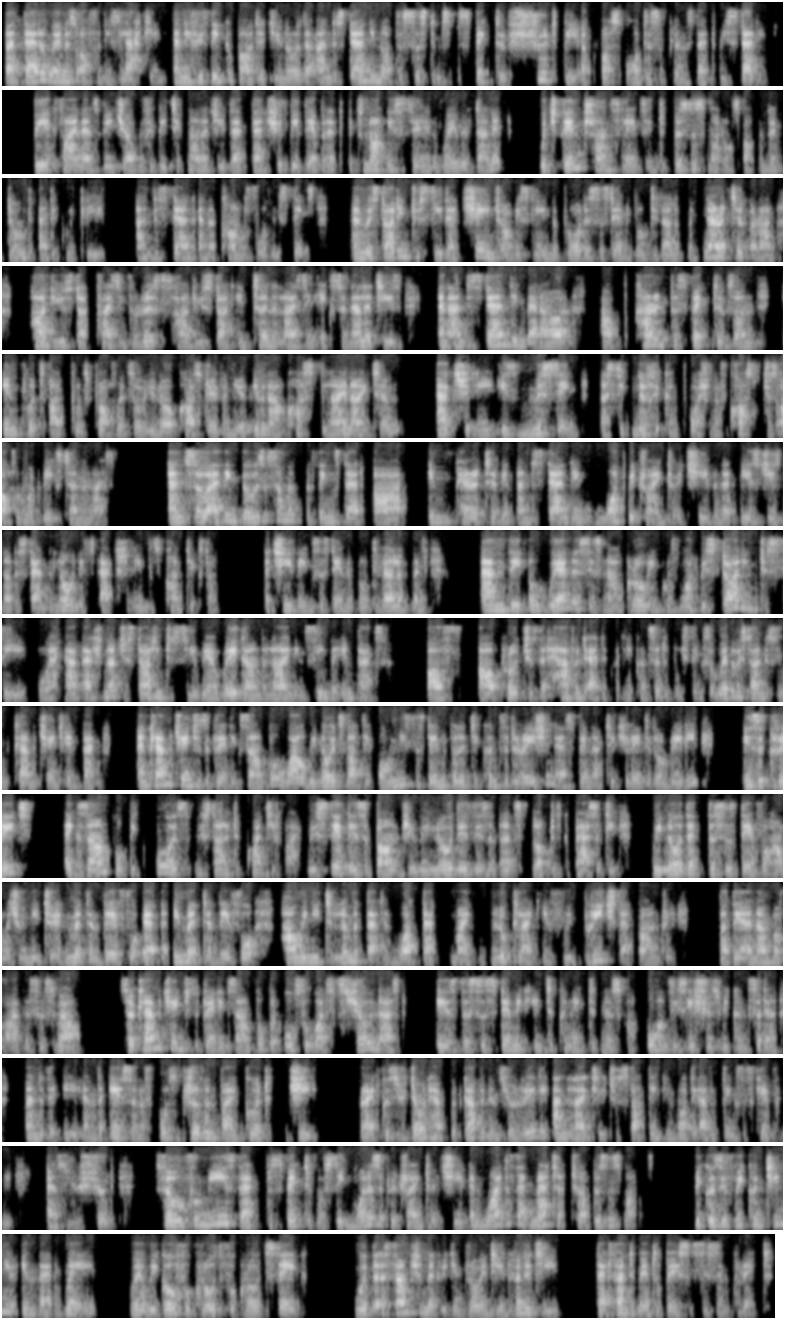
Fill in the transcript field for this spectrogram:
But that awareness often is lacking. And if you think about it, you know, the understanding of the system's perspective should be across all disciplines that we study, be it finance, be it geography, be it technology, that, that should be there, but it, it's not necessarily the way we've done it, which then translates into business models often that don't adequately understand and account for these things. And we're starting to see that change, obviously, in the broader sustainable development narrative around how do you start pricing for risks? How do you start internalizing externalities and understanding that our, our current perspectives on inputs, outputs, profits, or, you know, cost revenue, even our cost line item actually is missing a significant portion of cost, which is often what we externalize. And so I think those are some of the things that are imperative in understanding what we're trying to achieve and that ESG is not a standalone, it's actually in this context of achieving sustainable development. And the awareness is now growing because what we're starting to see, or have actually not just starting to see, we are way down the line in seeing the impacts of our approaches that haven't adequately considered these things. So whether we're starting to see climate change impact, and climate change is a great example, while we know it's not the only sustainability consideration as been articulated already, is a great example because we started to quantify. We said there's a boundary. We know there's, there's an Earth's absorptive capacity. We know that this is therefore how much we need to admit and therefore uh, emit and therefore how we need to limit that and what that might look like if we breach that boundary. But there are a number of others as well. So climate change is a great example, but also what's shown us is the systemic interconnectedness of all these issues we consider under the E and the S, and of course, driven by good G right? Because if you don't have good governance, you're really unlikely to start thinking about the other things as carefully as you should. So for me, is that perspective of seeing what is it we're trying to achieve and why does that matter to our business models? Because if we continue in that way, where we go for growth for growth's sake, with the assumption that we can grow into infinity, that fundamental basis is incorrect.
